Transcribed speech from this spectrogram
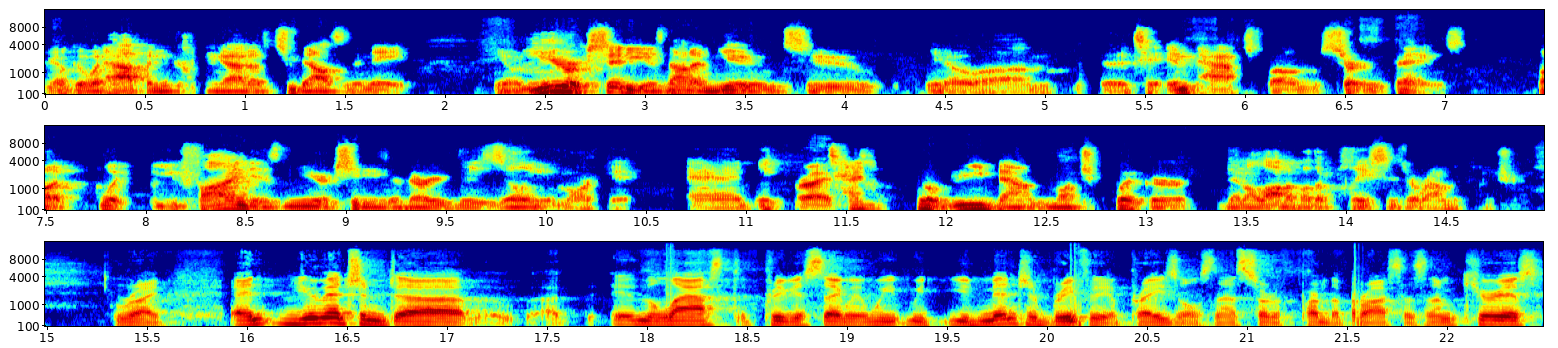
Yep. Look at what happened coming out of 2008. You know, New York City is not immune to, you know, um, to impacts from certain things. But what you find is New York City is a very resilient market, and it right. tends to rebound much quicker than a lot of other places around the country. Right. And you mentioned uh, in the last previous segment, we, we, you'd mentioned briefly appraisals, and that's sort of part of the process. And I'm curious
